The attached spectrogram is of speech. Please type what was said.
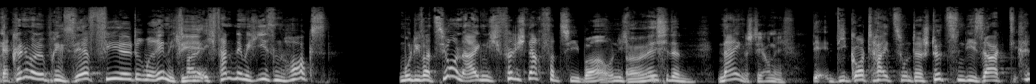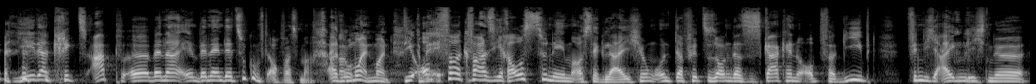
Da könnte man übrigens sehr viel drüber reden. Ich, Die- fand, ich fand nämlich Ethan Hawks Motivation eigentlich völlig nachvollziehbar. Und ich, Aber welche denn? nein, Verstehe auch nicht. die, die Gottheit zu unterstützen, die sagt, jeder kriegt's ab, äh, wenn er, wenn er in der Zukunft auch was macht. Also Aber Moment, Moment. die Aber- Opfer quasi rauszunehmen aus der Gleichung und dafür zu sorgen, dass es gar keine Opfer gibt, finde ich eigentlich eine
